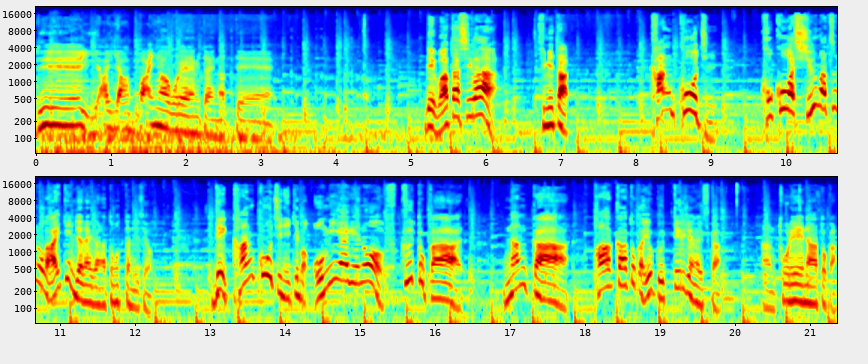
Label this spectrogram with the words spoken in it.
でいややばいなこれみたいになって。で私は決めた。観光地。ここは週末の方が空いてんじゃないかなと思ったんですよ。で観光地に行けばお土産の服とかなんかパーカーとかよく売ってるじゃないですか。あのトレーナーとか。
